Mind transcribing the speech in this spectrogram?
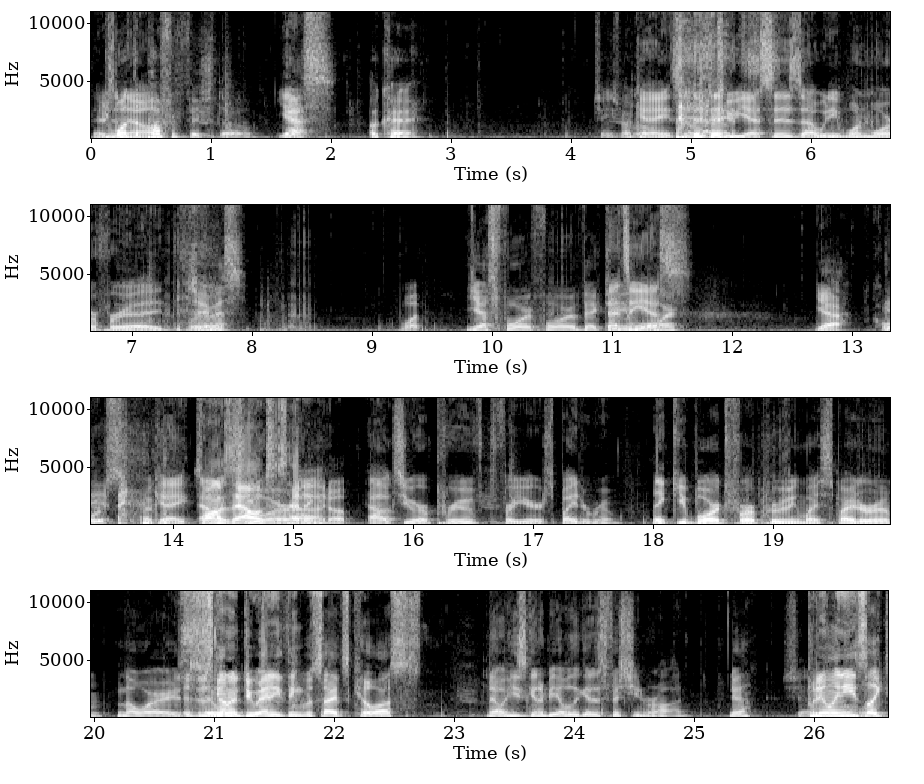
There's You a want no. the puffer fish though? Yes. Okay. Change my Okay, so there's two yeses. Uh, we need one more for a. For a- Seamus? What? Yes for for victory. that's a more. yes. Yeah, of course. Okay. As long as Alex you is are, heading uh, it up. Alex, you are approved for your spider room. Thank you, board, for approving my spider room. No worries. Is this It gonna do anything besides kill us? No, he's gonna be able to get his fishing rod. yeah. Shit, But he only well, needs like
